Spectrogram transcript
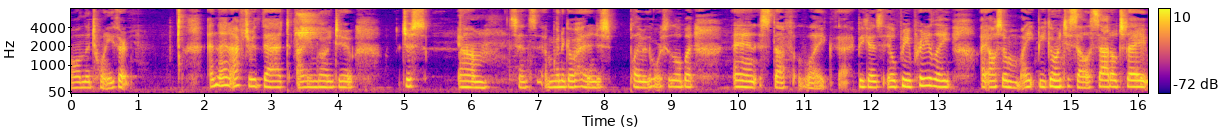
on the 23rd. And then after that, I am going to just um since I'm gonna go ahead and just play with the horses a little bit and stuff like that because it'll be pretty late. I also might be going to sell a saddle today,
